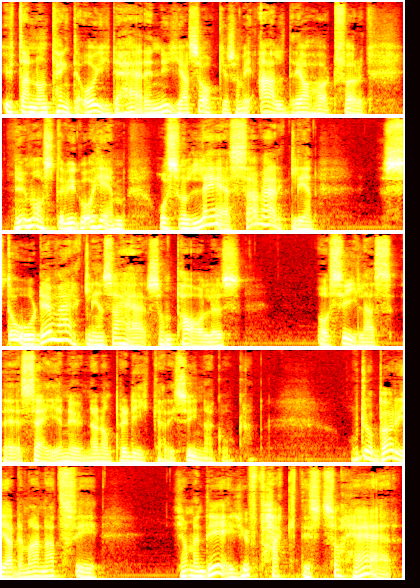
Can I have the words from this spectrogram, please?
Utan de tänkte, oj, det här är nya saker som vi aldrig har hört förut. Nu måste vi gå hem och så läsa verkligen. Står det verkligen så här som Paulus och Silas eh, säger nu när de predikar i synagogan? Och då började man att se, ja men det är ju faktiskt så här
